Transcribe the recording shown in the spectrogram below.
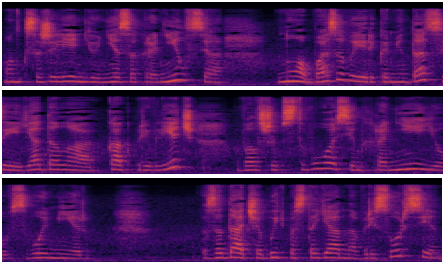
он, к сожалению, не сохранился, но базовые рекомендации я дала, как привлечь волшебство, синхронию в свой мир. Задача быть постоянно в ресурсе,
